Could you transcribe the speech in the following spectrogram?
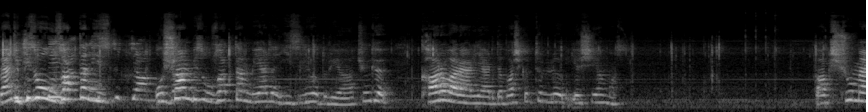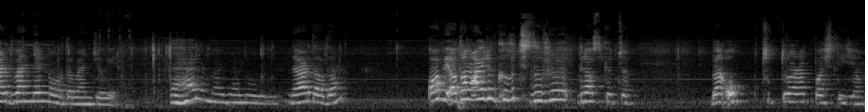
Bence bizi o uzaktan iz o şu an bizi uzaktan bir yerden izliyordur ya. Çünkü kar var her yerde. Başka türlü yaşayamaz. Bak şu merdivenlerin orada bence o herif. E, her emergende olabilir. Nerede adam? Abi adam Iron kılıç zırhı biraz kötü. Ben ok tutturarak başlayacağım.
